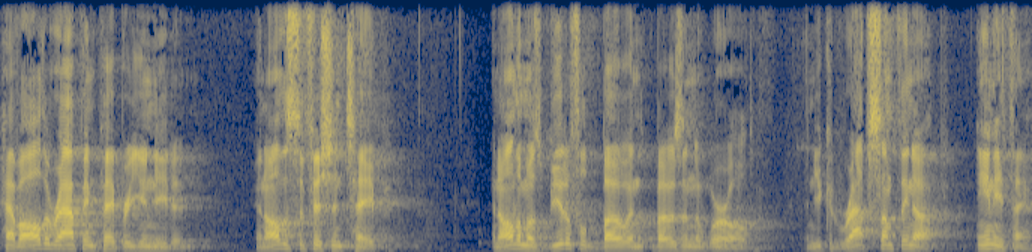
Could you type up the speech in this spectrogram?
have all the wrapping paper you needed, and all the sufficient tape, and all the most beautiful bow and bows in the world, and you could wrap something up, anything,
